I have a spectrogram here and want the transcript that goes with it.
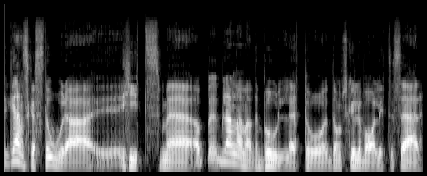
ganska stora eh, hits med eh, bland annat Bullet och de skulle vara lite så här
